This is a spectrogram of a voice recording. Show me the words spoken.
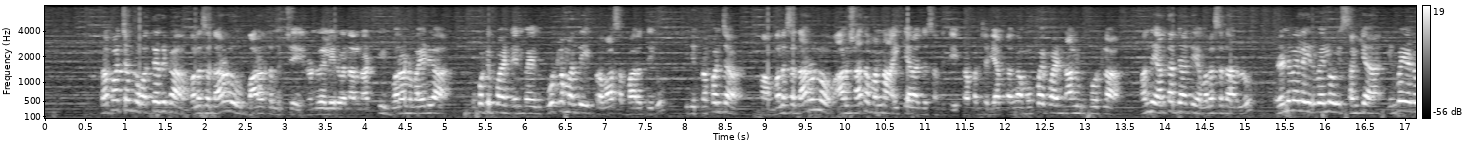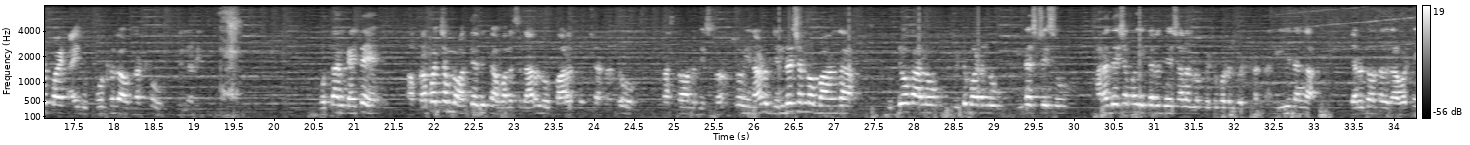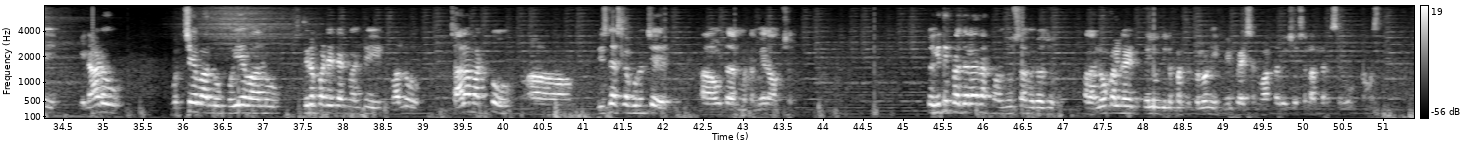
ప్రపంచంలో అత్యధిక వలసదారులు భారత్ నుంచి రెండు వేల ఇరవై నాలుగు నాటికి వరల్డ్ వైడ్గా ఒకటి పాయింట్ ఎనభై ఐదు కోట్ల మంది ప్రవాస భారతీయులు. ఇది ప్రపంచ ఆ, వలసదారుల్లో ఆరు శాతం అన్న ఐక్యరాజ్య సమితి. ప్రపంచ వ్యాప్తంగా ముప్పై పాయింట్ నాలుగు కోట్ల మంది అంతర్జాతీయ వలసదారులు రెండు వేల ఇరవైలో ఈ సంఖ్య ఇరవై ఏడు పాయింట్ ఐదు కోట్లుగా ఉన్నట్లు వెల్లడింది మొత్తానికైతే ఆ ప్రపంచంలో అత్యధిక వలసదారులు భారత్ నుంచి అన్నట్టు ప్రస్తావన తీసుకున్నారు. సో ఈనాడు జనరేషన్లో భాగంగా ఉద్యోగాలు పెట్టుబడులు ఇండస్ట్రీస్ మన దేశంలో ఇతర దేశాలలో పెట్టుబడులు పెట్టడం ఈ విధంగా జరుగుతూ ఉంటుంది కాబట్టి ఈనాడు వచ్చే వాళ్ళు పోయే వాళ్ళు స్థిరపడేటటువంటి వాళ్ళు చాలా మటుకు బిజినెస్ల గురించే ఉంటుంది అనమాట మెయిన్ ఆప్షన్ సో ఇది ప్రజలారా మనం చూస్తాం ఈరోజు మన లోకల్ గైడ్ తెలుగు దినపత్రికలోని మెయిన్ ఫ్యాషన్ వార్తా విశేషాలు. అందరికీ సెలవు. నమస్తే.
